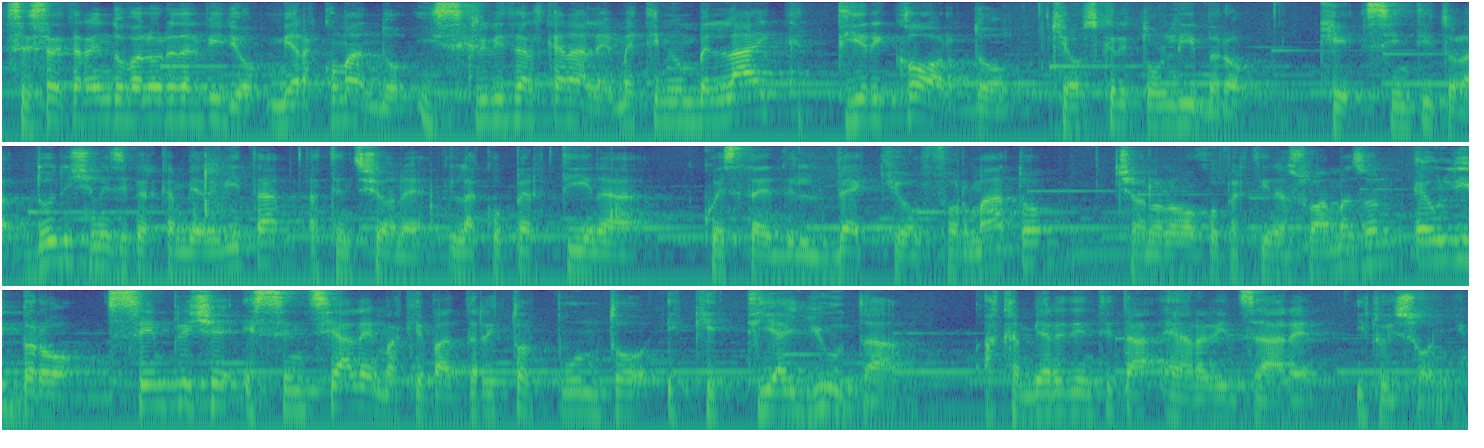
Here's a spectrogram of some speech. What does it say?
Se stai traendo valore dal video, mi raccomando, iscriviti al canale, mettimi un bel like. Ti ricordo che ho scritto un libro che si intitola 12 mesi per cambiare vita. Attenzione, la copertina, questa è del vecchio formato, c'è una nuova copertina su Amazon. È un libro semplice, essenziale, ma che va dritto al punto e che ti aiuta a cambiare identità e a realizzare i tuoi sogni.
